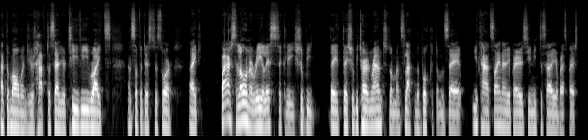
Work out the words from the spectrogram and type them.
at the moment. You'd have to sell your TV rights and stuff like this sort like Barcelona realistically should be they, they should be turning around to them and slapping the book at them and say you can't sign any players you need to sell your best players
